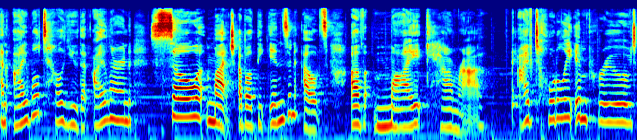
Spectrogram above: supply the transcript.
and I will tell you that I learned so much about the ins and outs of my camera. I've totally improved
